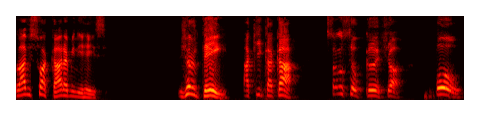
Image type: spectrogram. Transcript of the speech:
lave sua cara, mini race. Jantei. Aqui, Kaká. Só no seu cut, ó. Pô.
